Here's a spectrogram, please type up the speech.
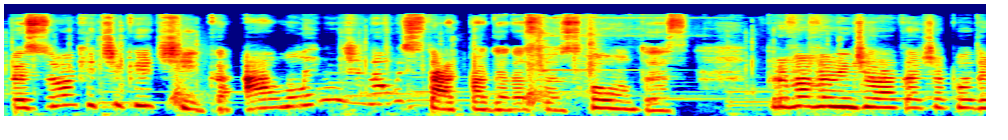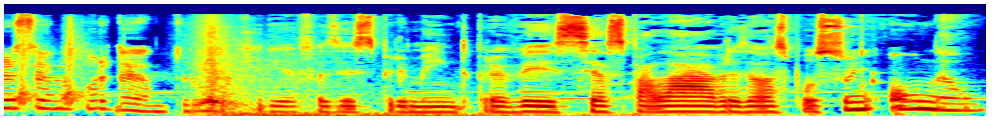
a pessoa que te critica, além de não estar pagando as suas contas, provavelmente ela tá te apodrecendo por dentro. Eu queria fazer experimento para ver se as palavras elas possuem ou não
